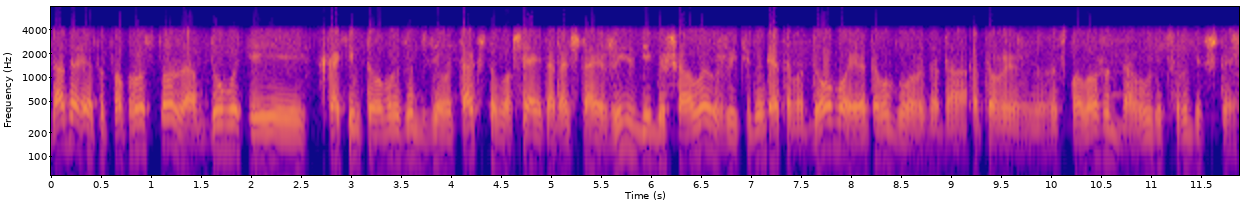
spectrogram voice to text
Надо этот вопрос тоже обдумать и каким-то образом сделать так, чтобы вся эта ночная жизнь не мешала жителям этого дома и этого города, да, который расположен на улице Рубинштейн.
